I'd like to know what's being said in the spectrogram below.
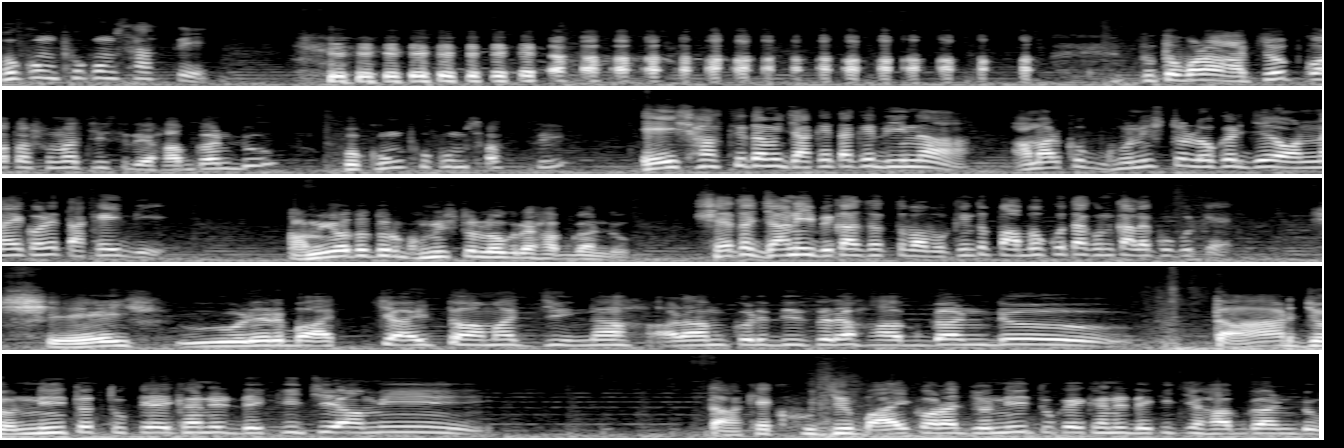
হুকুম ফুকুম শাস্তি। তুই তোমার আজব কথা শোনাচ্ছিস রে হাফগান্ডু হুকুম ফুকুম শাস্তি। এই শাস্তি তো আমি যাকে তাকে দিই না আমার খুব ঘনিষ্ঠ লোকের যে অন্যায় করে তাকেই দিই। আমিও তো তোর ঘনিষ্ঠ লোক রে হাফগান্ডু সে তো জানি বিকাশ দত্ত বাবু কিন্তু পাবো কোথায় এখন কালো কুকুরকে? সেই সুরের বাচ্চাই তো আমার জিনা হারাম করে দিয়েছে রে হাফগান্ডু তার জন্যই তো তোকে এখানে ডেকেছি আমি। তাকে খুঁজে বাই করার জন্যই তোকে এখানে ডেকেছি হাফগান্ডু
